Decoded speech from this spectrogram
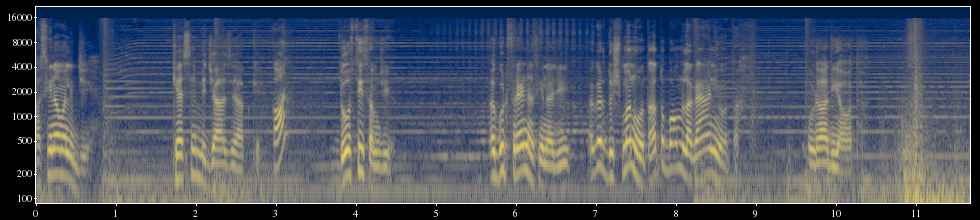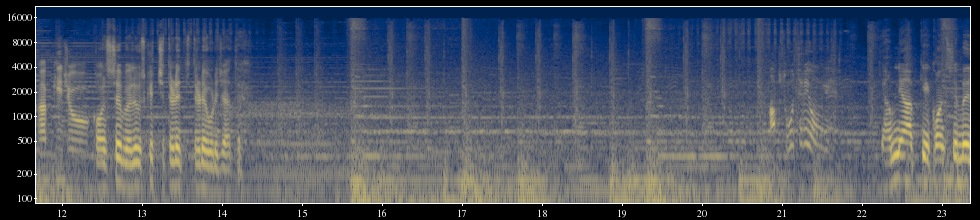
हसीना मलिक जी। कैसे मिजाज है आपके? कौन? दोस्ती समझिए। A good friend Hasina ji. अगर दुश्मन होता तो बॉम्ब लगाया नहीं होता। उड़ा दिया होता। आपकी जो कांस्टेबल है, उसके चितड़े चितड़े उड़ जाते आप सोच रहे होंगे कि हमने आपके कांस्टेबल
